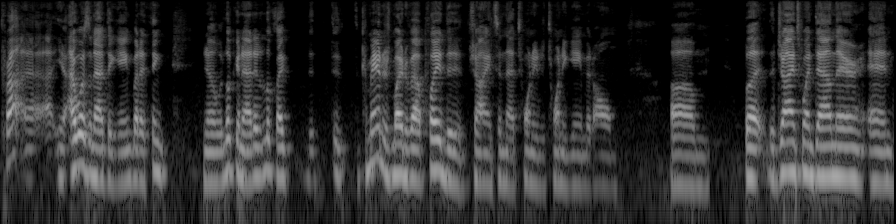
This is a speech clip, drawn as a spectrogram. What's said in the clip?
pro, uh, you know, I wasn't at the game, but I think you know, looking at it, it looked like the, the, the, Commanders might have outplayed the Giants in that twenty to twenty game at home. Um, but the Giants went down there and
